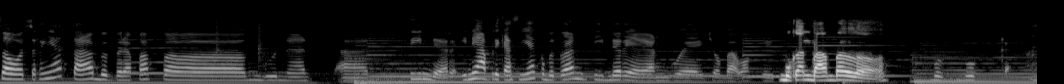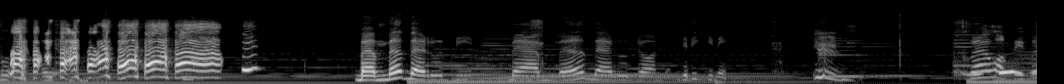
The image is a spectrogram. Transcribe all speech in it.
So ternyata beberapa pengguna uh, Tinder, ini aplikasinya kebetulan Tinder ya yang gue coba waktu itu. Bukan Bumble loh. Bu, buka, bu, eh, Bumble baru di Bumble baru download. Jadi gini. gue waktu itu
